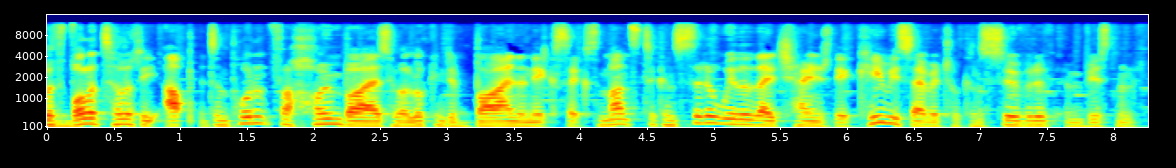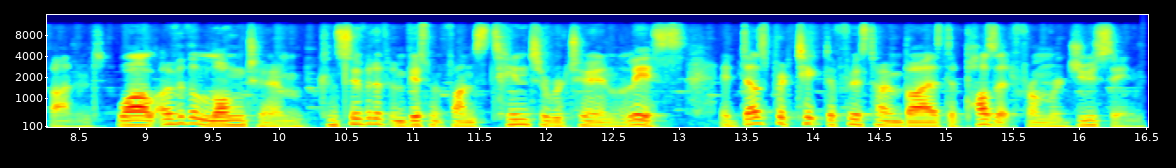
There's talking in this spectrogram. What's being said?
With volatility up, it's important for home buyers who are looking to buy in the next six months to consider whether they change their KiwiSaver to a conservative investment fund. While over the long term, conservative investment funds tend to return less, it does protect a first home buyer's deposit from reducing.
